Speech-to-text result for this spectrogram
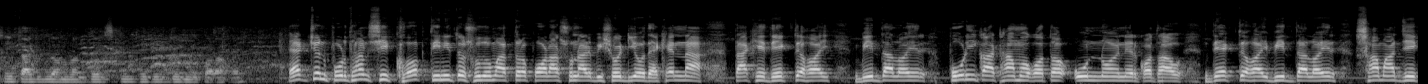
সেই কাজগুলো আমাদের স্কুল থেকে উদ্যোগ করা হয়। একজন প্রধান শিক্ষক, তিনি তো শুধুমাত্র পড়াশোনার বিষয়টিও দেখেন না, তাকে দেখতে হয় বিদ্যালয়ের পরিকাঠামোগত উন্নয়নের কথাও। দেখতে হয় বিদ্যালয়ের সামাজিক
